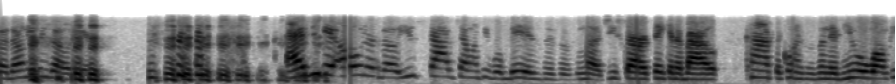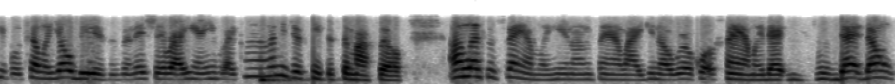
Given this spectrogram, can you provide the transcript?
so don't even go there. As you get older, though, you stop telling people business as much. You start thinking about consequences, and if you would want people telling your business and this shit right here, and you like, hmm, let me just keep this to myself. Unless it's family, you know what I'm saying? Like, you know, real close family that that don't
